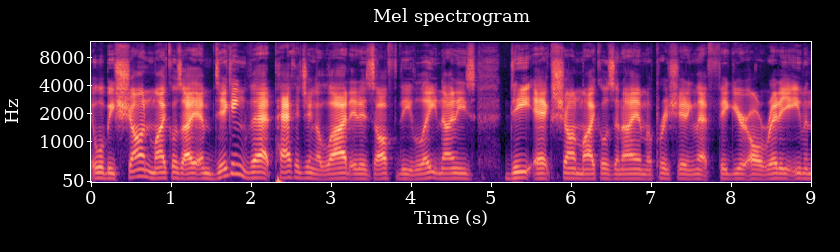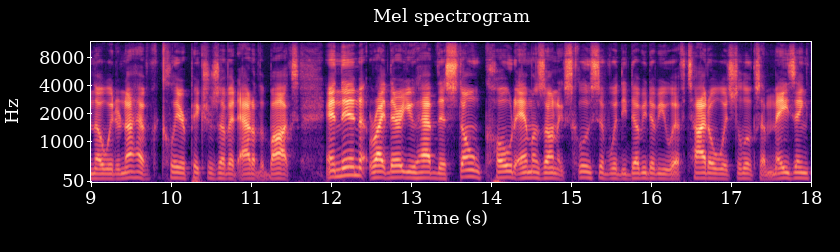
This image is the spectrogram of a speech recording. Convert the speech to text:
It will be Shawn Michaels. I am digging that packaging a lot. It is off the late 90s DX Shawn Michaels, and I am appreciating that figure already, even though we do not have clear pictures of it out of the box. And then right there, you have this Stone Cold Amazon exclusive with the WWF title, which looks amazing,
